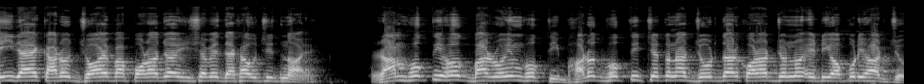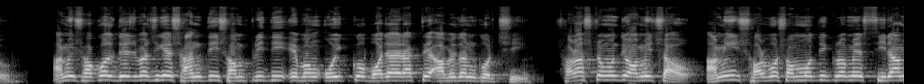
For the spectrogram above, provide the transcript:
এই রায় কারও জয় বা পরাজয় হিসেবে দেখা উচিত নয়। রাম ভক্তি হোক বা রহিম ভক্তি, ভারত ভক্তির চেতনা জোরদার করার জন্য এটি অপরিহার্য। আমি সকল দেশবাসীকে শান্তি, সম্প্রীতি এবং ঐক্য বজায় রাখতে আবেদন করছি। স্বরাষ্ট্রমন্ত্রী অমিত শাহ, আমি সর্বসম্মতিক্রমে শ্রীরাম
